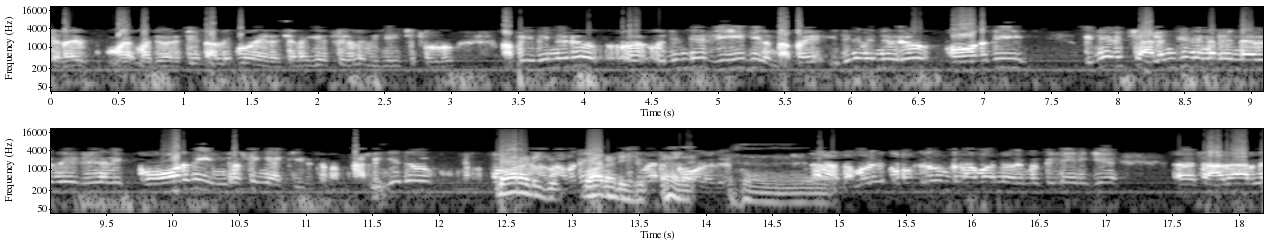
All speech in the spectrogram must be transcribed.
ചില മജോറിറ്റി തള്ളിപ്പോയത് ചില കേസുകൾ വിജയിച്ചിട്ടുള്ളൂ. അപ്പൊ ഇതിനൊരു ഇതിന്റെ രീതിയുണ്ട്. അപ്പൊ ഇതിന് പിന്നെ ഒരു കോടതി പിന്നെ ഒരു ചലഞ്ച് ഞങ്ങളുടെ വെച്ച് കഴിഞ്ഞാൽ ഈ കോടതി ഇൻട്രസ്റ്റിംഗ് ആക്കിയിരുത്തണം അല്ലെങ്കിൽ ഒരു- ആ നമ്മളൊരു റൂം ഡ്രാമ എന്ന് പറയുമ്പോ പിന്നെ എനിക്ക് സാധാരണ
